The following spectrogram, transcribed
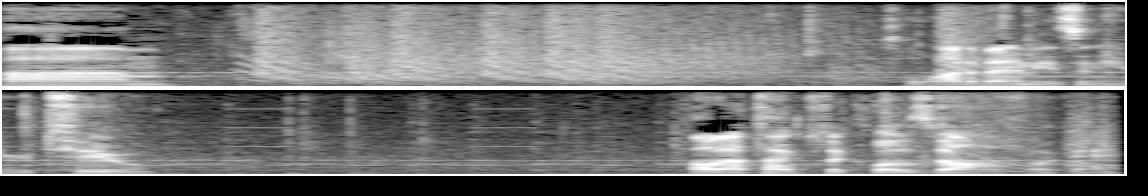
Um... There's a lot of enemies in here too. Oh, that's actually closed off. Okay.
